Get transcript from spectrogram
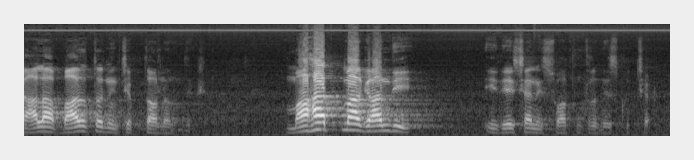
చాలా బాధతో నేను చెప్తా ఉన్నాను అధ్యక్ష. మహాత్మా గాంధీ ఈ దేశాన్ని స్వాతంత్రం తీసుకొచ్చాడు.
